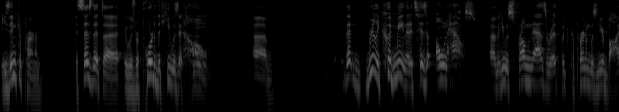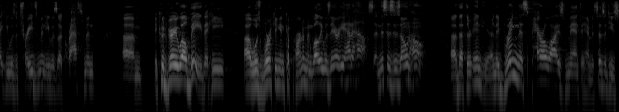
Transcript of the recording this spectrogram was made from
he's in Capernaum. It says that uh, it was reported that he was at home. Um, that really could mean that it's his own house. Um, he was from Nazareth, but Capernaum was nearby. He was a tradesman, he was a craftsman. Um, it could very well be that he uh, was working in Capernaum, and while he was there, he had a house. And this is his own home uh, that they're in here. And they bring this paralyzed man to him. It says that he's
